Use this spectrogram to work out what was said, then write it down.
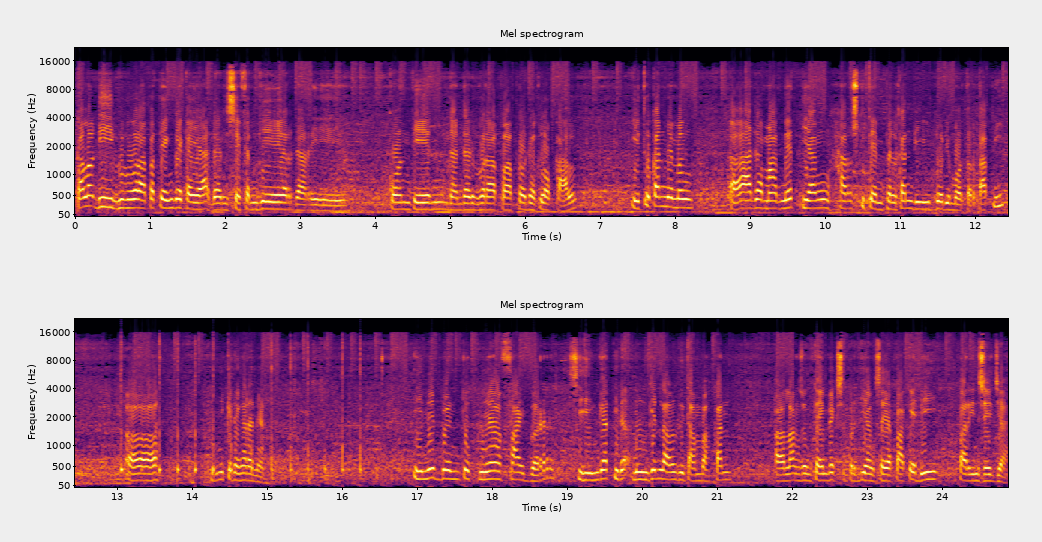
kalau di beberapa tank bag kayak dari Seven Gear dari Kontin dan dari beberapa produk lokal itu kan memang uh, ada magnet yang harus ditempelkan di bodi motor. Tapi uh, ini kedengarannya ini bentuknya fiber sehingga tidak mungkin lalu ditambahkan uh, langsung tembek seperti yang saya pakai di Parinseja.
